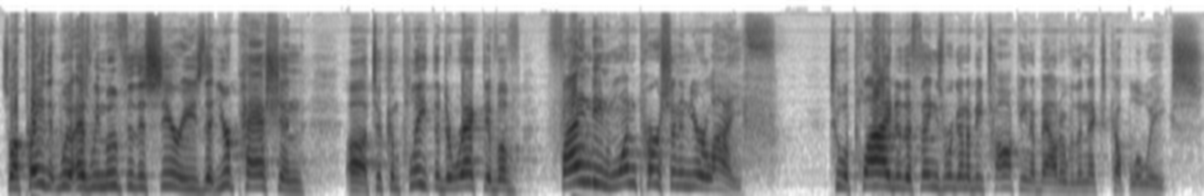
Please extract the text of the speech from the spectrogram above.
So I pray that we'll, as we move through this series, that your passion uh, to complete the directive of finding one person in your life to apply to the things we're going to be talking about over the next couple of weeks.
